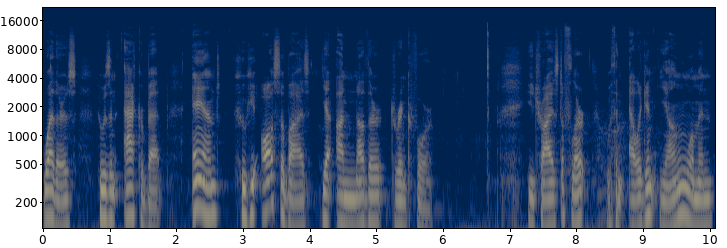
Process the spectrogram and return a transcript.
Weathers, who is an acrobat, and who he also buys yet another drink for. He tries to flirt with an elegant young woman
